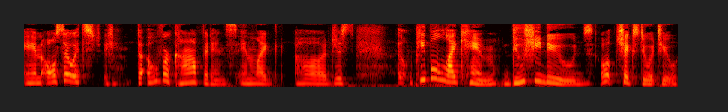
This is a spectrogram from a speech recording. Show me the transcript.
and also it's the overconfidence and like oh, just people like him, douchey dudes. Well, chicks do it too.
